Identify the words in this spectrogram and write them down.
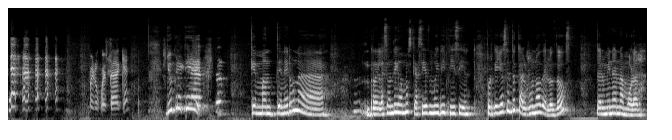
pero pues cada quien. Yo creo que, que mantener una relación, digamos que así es muy difícil, porque yo siento que alguno de los dos termina enamorado.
